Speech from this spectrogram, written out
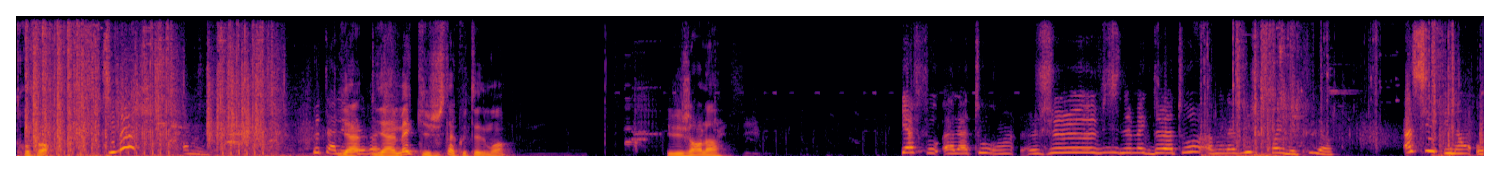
Trop fort. Tu vas Oh non. Il y, a, les y a un mec qui est juste à côté de moi. Il est genre là. Gaffe à la tour. hein. Je vise le mec de la tour. À mon avis, je crois il est plus là. Ah si, il est en haut.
